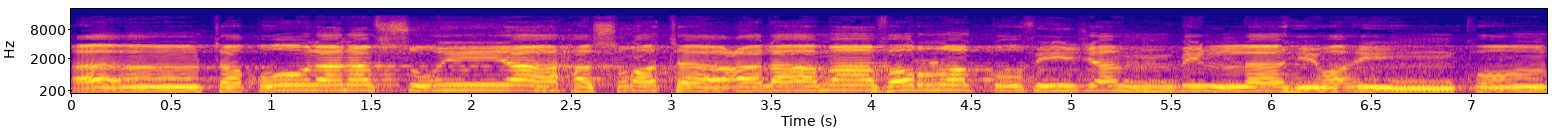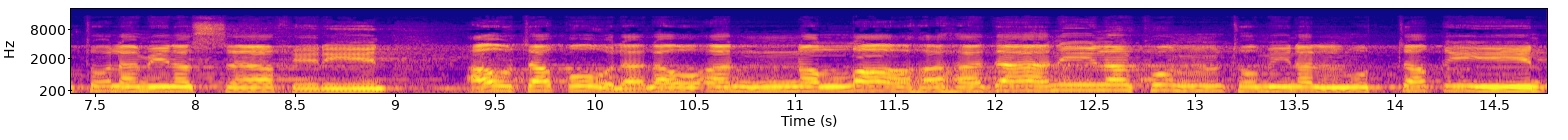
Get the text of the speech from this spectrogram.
أن تقول نفس يا حسرة على ما فرطت في جنب الله وإن كنت لمن الساخرين. أو تقول لو أن الله هداني لكنت من المتقين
